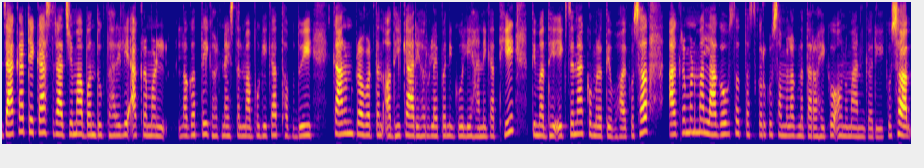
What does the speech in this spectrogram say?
जाका टेकास राज्यमा बन्दुकधारीले आक्रमण लगत्तै घटनास्थलमा पुगेका थप दुई कानुन प्रवर्तन अधिकारीहरूलाई पनि गोली हानेका थिए। तीमध्ये एकजनाको मृत्यु भएको छ। आक्रमणमा लागौस तस्करको संलग्नता रहेको अनुमान गरिएको छ।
